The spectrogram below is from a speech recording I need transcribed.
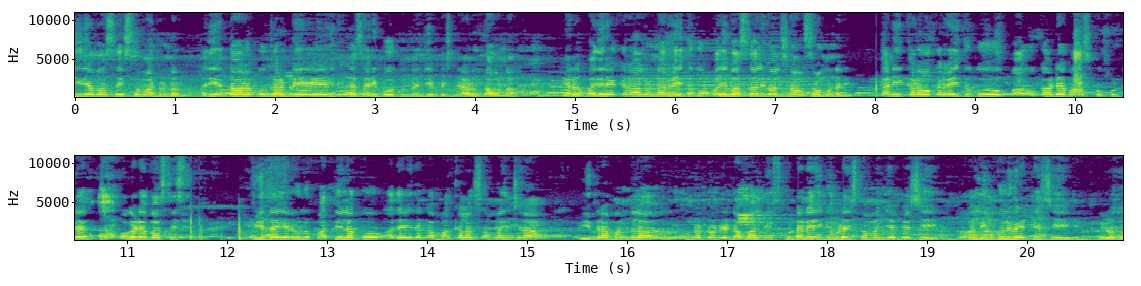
యూరియా బస్తా ఇస్తామంటున్నారు. అది ఎంతవరకు కరెక్ట్ ఏ విధంగా సరిపోతుందని చెప్పేసి నేను అడుగుతా ఉన్నా. ఇరవై పది ఎకరాలు ఉన్న రైతుకు పది బస్తాలు ఇవ్వాల్సిన అవసరం ఉన్నది. కానీ ఇక్కడ ఒక రైతుకు ఒకటే పాస్బుక్ ఉంటే ఒకటే బస్తా ఇస్తాం. మిగతా ఎరువులు పత్తిలకు అదేవిధంగా మొక్కలకు సంబంధించిన ఇతర మందుల ఉన్నటువంటి డబ్బాలు తీసుకుంటేనే ఇది కూడా ఇస్తామని చెప్పేసి ఒక లింకులు పెట్టేసి ఈరోజు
